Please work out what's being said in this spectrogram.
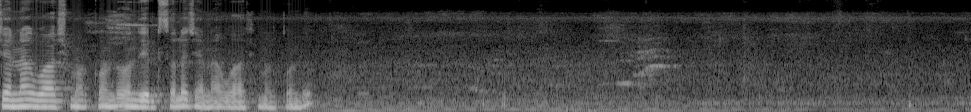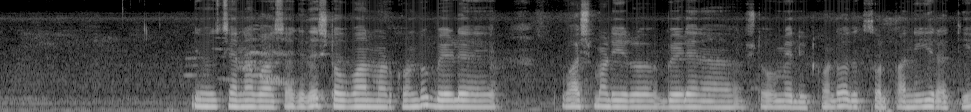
ಚೆನ್ನಾಗಿ ವಾಶ್ ಮಾಡಿಕೊಂಡು ಒಂದು ಎರಡು ಸಲ ಚೆನ್ನಾಗಿ ವಾಶ್ ಮಾಡಿಕೊಂಡು. ಇವಾಗ ಚೆನ್ನಾಗಿ ವಾಶ್ ಆಗಿದೆ. ಸ್ಟವ್ ಆನ್ ಮಾಡಿಕೊಂಡು ಬೇಳೆ ವಾಶ್ ಮಾಡಿರೋ ಬೇಳೆನ ಸ್ಟವ್ ಮೇಲೆ ಇಟ್ಕೊಂಡು ಅದಕ್ಕೆ ಸ್ವಲ್ಪ ನೀರು ಹಾಕಿ.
